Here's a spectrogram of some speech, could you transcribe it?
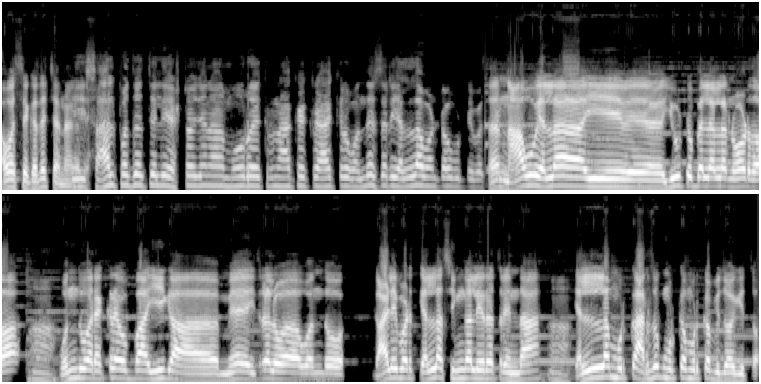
ಅವಶ್ಯಕತೆ ಚೆನ್ನಾಗಿ ಈ ಸಾಲ್ ಪದ್ಧತಿಯಲ್ಲಿ ಎಷ್ಟೋ ಜನ ಮೂರು ಎಕರೆ ನಾಲ್ಕು ಎಕರೆ ಹಾಕಿರೋ ಒಂದೇ ಸರಿ ಎಲ್ಲ ಹೊಂಟೋಗ್ಬಿಟ್ಟಿವೆ. ನಾವು ಎಲ್ಲ ಈ ಯೂಟ್ಯೂಬ್ ಅಲ್ಲೆಲ್ಲ ನೋಡ್ದೋ ಒಂದೂವರೆ ಎಕರೆ ಒಬ್ಬ ಈಗ ಮೇ ಇದ್ರಲ್ಲಿ ಒಂದು ಗಾಳಿ ಬಡತ್ ಎಲ್ಲ ಸಿಂಗಲ್ ಇರೋದ್ರಿಂದ ಎಲ್ಲ ಮುರ್ಕ ಅರ್ಧಕ್ ಮುರ್ಕ ಮುರ್ಕ ಬಿದ್ದೋಗಿತ್ತು.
